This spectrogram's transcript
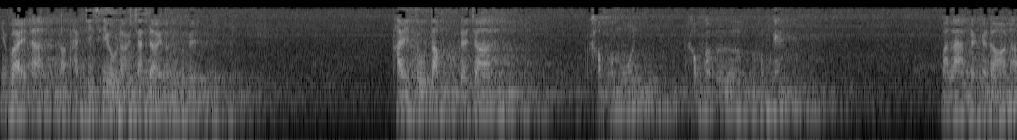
Như vậy là, là thầy chi siêu là chán đời lắm quý vị. Thầy tu tập để cho không có muốn không có ưa không ghét. Mà làm được cái đó là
